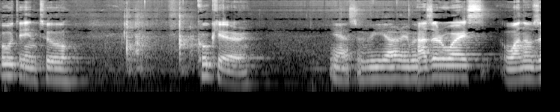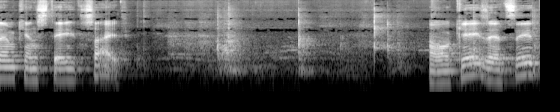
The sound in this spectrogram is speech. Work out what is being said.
put into cooker. Yeah, so we are able. to- Otherwise, one of them can stay inside. Okay, that's it.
